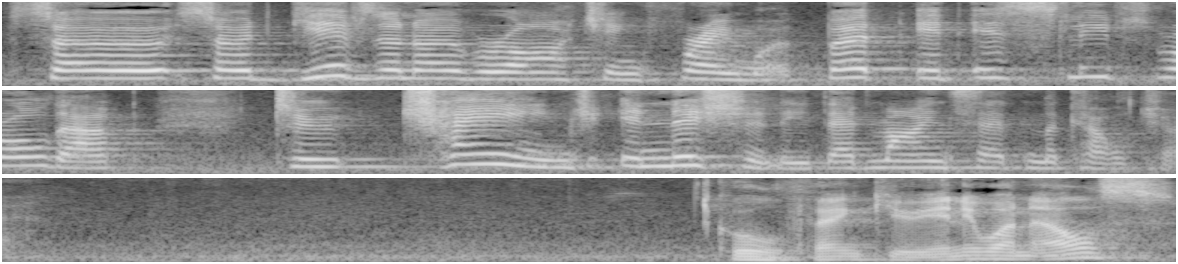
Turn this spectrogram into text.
So, so it gives an overarching framework, but it is sleeves rolled up to change initially that mindset and the culture. Cool, thank you. Anyone else?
